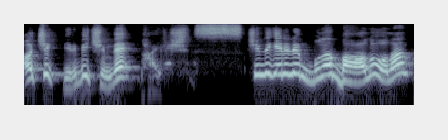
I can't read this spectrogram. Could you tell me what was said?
açık bir biçimde paylaşınız. Şimdi gelelim buna bağlı olan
